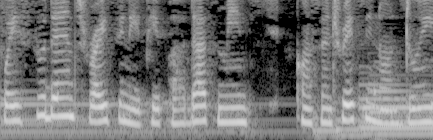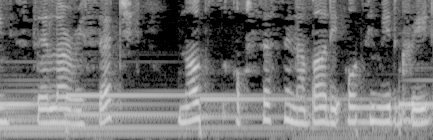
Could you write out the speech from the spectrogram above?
for a student writing a paper, that means concentrating on doing stellar research, not obsessing about the ultimate grade.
